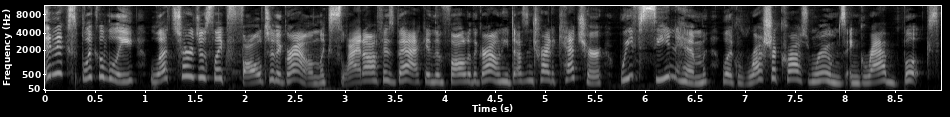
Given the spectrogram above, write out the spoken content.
inexplicably lets her just like fall to the ground, like slide off his back and then fall to the ground. He doesn't try to catch her. We've seen him like rush across rooms and grab books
